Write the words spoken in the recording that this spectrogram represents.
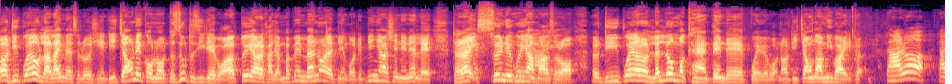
အဲ့တော့ဒီပွဲကိုလာလိုက်မယ်ဆိုလို့ရှိရင်ဒီအကြောင်းတွေအကုန်လုံးတစုတစည်းတည်းပေါ့တွေ့ရတဲ့ခါကျမပင်ပန်းတော့တဲ့အပြင်ကိုဒီပညာရှင်တွေနဲ့လည်းဒါရိုက်ဆွေးနွေးခွင့်ရမှာဆိုတော့ဒီပွဲကတော့လက်လွတ်မခံသင့်တဲ့ပွဲပဲပေါ့နော်ဒီအကြောင်းသားမိဘတွေအတွက် ဒါကတော့ဒါ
